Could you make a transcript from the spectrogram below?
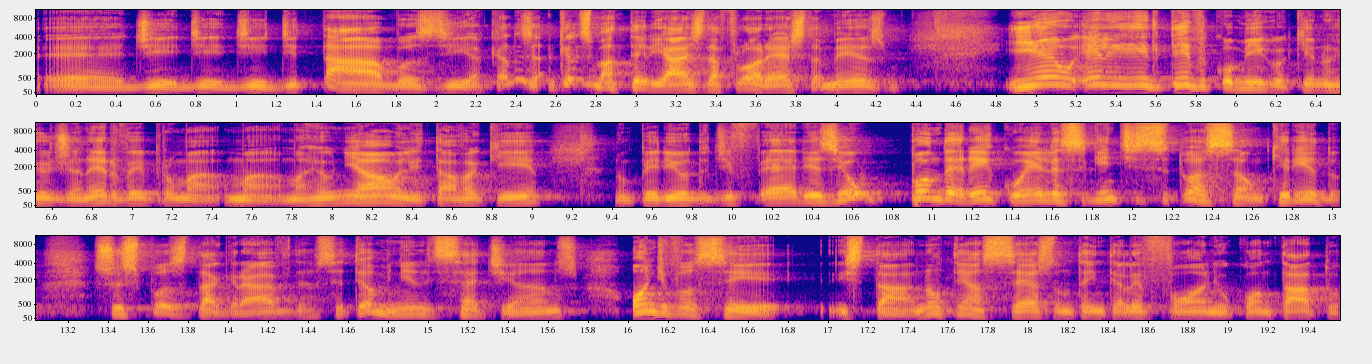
é, de, de, de, de tábuas, de aqueles, aqueles materiais da floresta mesmo. E eu, ele, teve comigo aqui no Rio de Janeiro, veio para uma, uma, uma, reunião, ele estava aqui no período de férias, e eu ponderei com ele a seguinte situação: querido, sua esposa está grávida, você tem uma menina de sete anos, onde você está? Não tem acesso, não tem telefone, o contato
